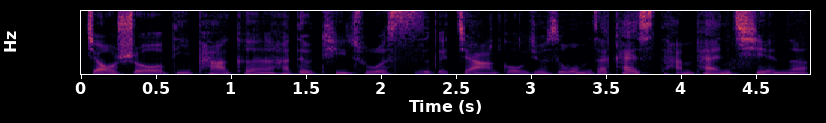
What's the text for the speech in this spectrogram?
教授迪帕克呢，他都提出了四个架构，就是我们在开始谈判前呢，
